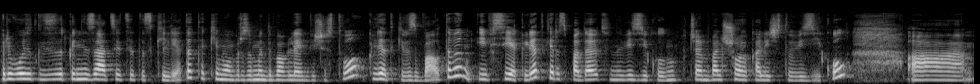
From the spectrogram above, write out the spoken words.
приводит к дезорганизации цитоскелета. Таким образом мы добавляем вещество, клетки взбалтываем, и все клетки распадаются на визикулы. Мы получаем большое количество визикул. А,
